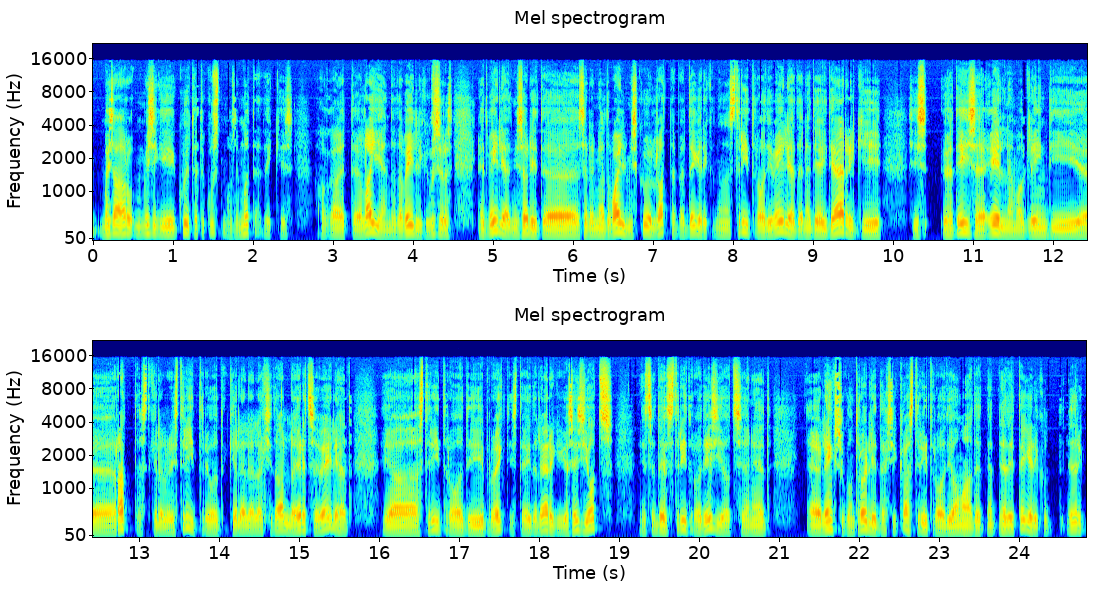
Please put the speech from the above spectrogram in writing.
ma ei saa aru, ma isegi ei kujuta ette, kust mul see mõte tekkis, aga et laiendada velgi, kusjuures need väljad, mis olid äh, selle nii-öelda valmis kujul ratta peal, tegelikult on street road'i väljad ja need jäid järgi siis ühe teise eelneva kliendi äh, rattast, kellel oli street road, kellele läksid alla RC väljad ja street road'i projektist jäi tal järgi kas esiots, nii et see on tegelikult street road'i esiots ja need lenksu kontrollid läksid ka street road'i omad, et need, need olid tegelikult, need olid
